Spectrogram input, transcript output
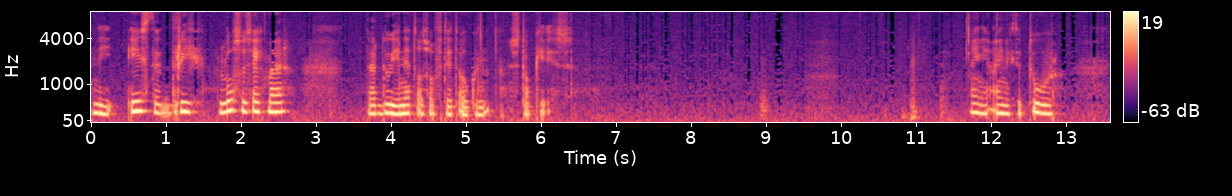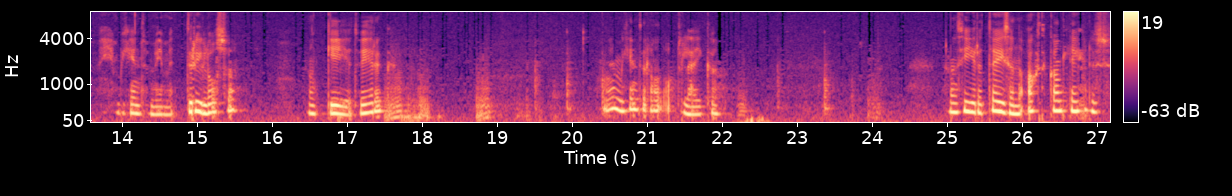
Die eerste drie losse, zeg maar, daar doe je net alsof dit ook een stokje is. En je eindigt de toer. En je begint weer met drie losse. Dan keer je het werk. En begint er al op te lijken. En dan zie je dat deze aan de achterkant liggen, dus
